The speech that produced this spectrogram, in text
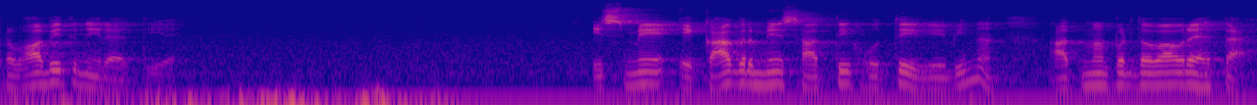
प्रभावित नहीं रहती है। इसमें एकाग्र में सात्विक होते हुए भी ना, आत्मा पर दबाव रहता है।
